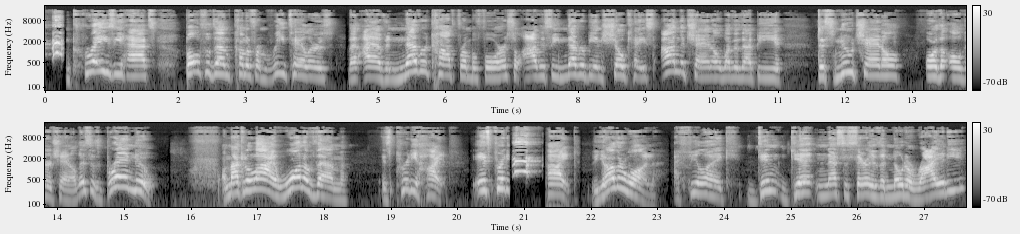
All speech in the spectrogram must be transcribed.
Crazy hats. Both of them coming from retailers that I have never copped from before. So obviously never being showcased on the channel, whether that be this new channel or the older channel. This is brand new. I'm not gonna lie, one of them is pretty hype. It's pretty hype. The other one, I feel like didn't get necessarily the notoriety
